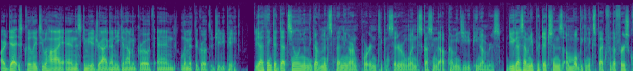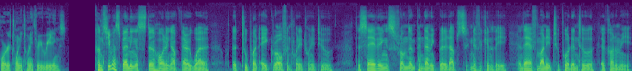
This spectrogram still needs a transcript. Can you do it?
Our debt is clearly too high, and this can be a drag on economic growth and limit the growth of GDP. Yeah, I think the debt ceiling and the government spending are important to consider when discussing the upcoming GDP numbers. Do you guys have any predictions on what we can expect for the first quarter 2023 readings? Consumer spending is still holding up very well, with a 2.8 growth in 2022 the savings from the pandemic build up significantly and they have money to put into the economy.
